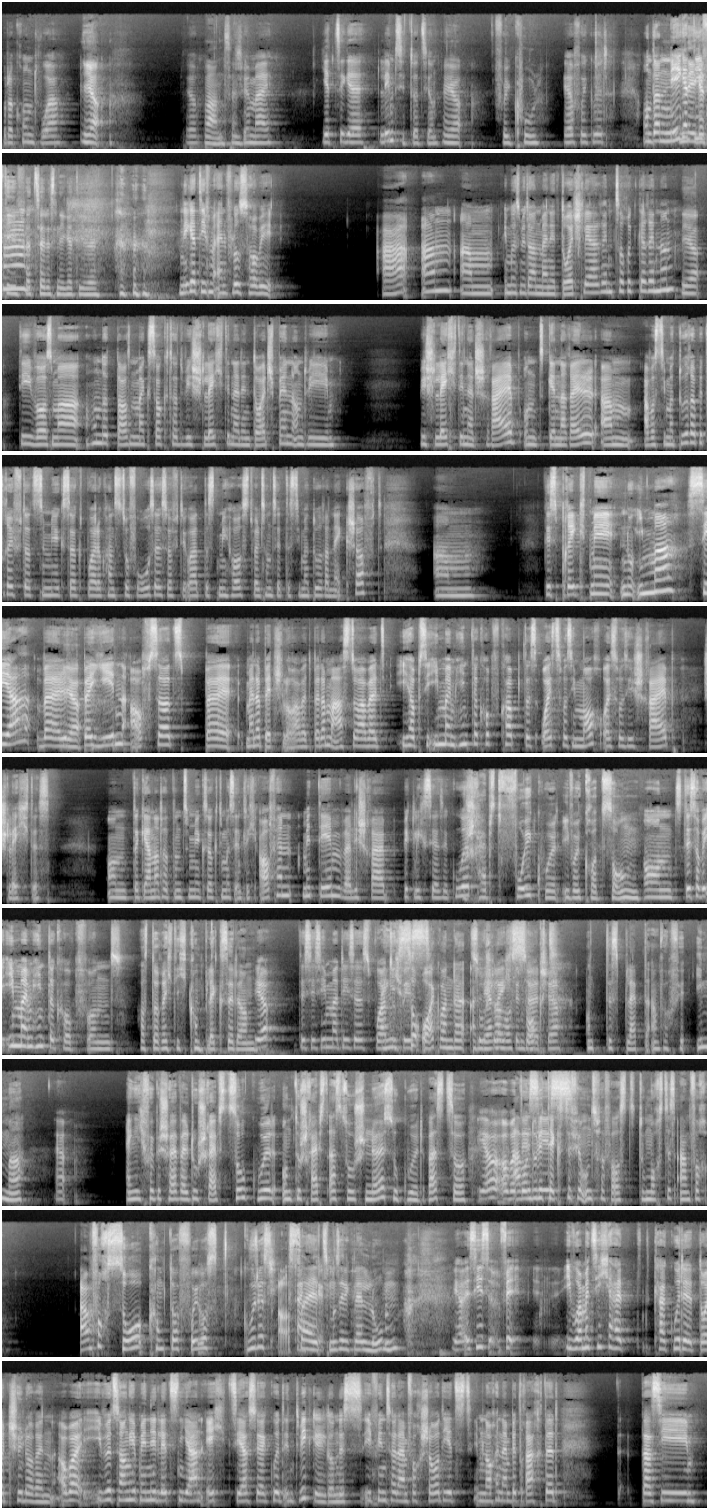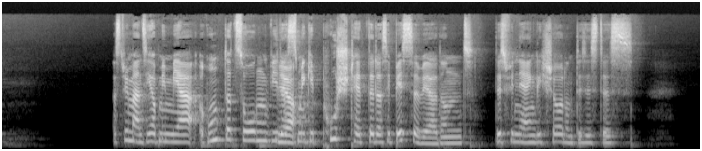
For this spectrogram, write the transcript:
oder Grund war Ja, ja, Wahnsinn. für meine jetzige Lebenssituation. Ja, voll cool. Ja, voll gut. Und einen negativen, Negativ, erzähl das Negative. negativen Einfluss habe ich auch an. Ähm, ich muss mich da an meine Deutschlehrerin zurückerinnern, Ja. Die was mir hunderttausendmal gesagt hat, wie schlecht ich nicht in Deutsch bin und wie, wie schlecht ich nicht schreibe. Und generell, ähm, auch was die Matura betrifft, hat sie mir gesagt, boah, du kannst so froh sein, so auf die Art, dass du mich hast, weil sonst hättest du die Matura nicht geschafft. Ähm, das prägt mich nur immer sehr, weil Ja. bei jedem Aufsatz, bei meiner Bachelorarbeit, bei der Masterarbeit, ich habe sie immer im Hinterkopf gehabt, dass alles, was ich mache, alles, was ich schreibe, schlecht ist. Und der Gernot hat dann zu mir gesagt, ich muss endlich aufhören mit dem, weil ich schreibe wirklich sehr, sehr Du gut. schreibst voll gut. Ich wollte gerade sagen, Und das habe ich immer im Hinterkopf. Und hast da richtig komplexe dann. ja, das ist immer dieses Wort, Eigentlich du so arg, wenn der so Lehrer was sagt. Deutsch, ja. Und das bleibt einfach für immer. Ja. Eigentlich voll bescheuert, weil du schreibst so gut und du schreibst auch so schnell so gut, weißt so. Ja, aber Aber wenn du die Texte für uns verfasst, du machst das einfach, einfach so, kommt da voll was Gutes aus. Danke. Jetzt muss ich dich gleich loben. Ja, es ist, ich war mit Sicherheit keine gute Deutschschülerin, aber ich würde sagen, ich habe mich in den letzten Jahren echt sehr, sehr gut entwickelt und es, ich finde es halt einfach schade jetzt im Nachhinein betrachtet, dass ich, weißt du, wie man, ich habe mich mehr runtergezogen, wie Ja. das mir gepusht hätte, dass ich besser werde und das finde ich eigentlich schade und das ist das,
